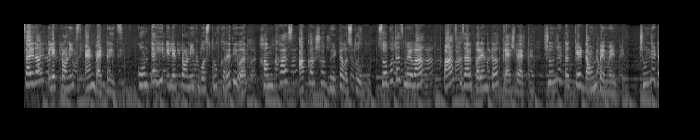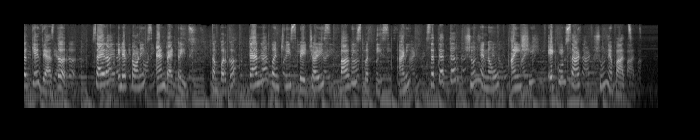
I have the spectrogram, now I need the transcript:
Sairam electronics and batteries. कोणत्याही electronic वस्तू खरेदीवर हमखास आकर्षक भेटवस्तू. सोबतच मिळवा पाच हजार पर्यंत कॅशबॅक. शून्य टक्के डाऊन पेमेंट शून्य टक्के व्याजदर सायराम इलेक्ट्रॉनिक्स अँड बॅटरीज. संपर्क त्र्याण्णव पंचवीस बेचाळीस बावीस बत्तीस आणि सत्याहत्तर शून्य नऊ ऐंशी एकोणसाठ शून्य पाच.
